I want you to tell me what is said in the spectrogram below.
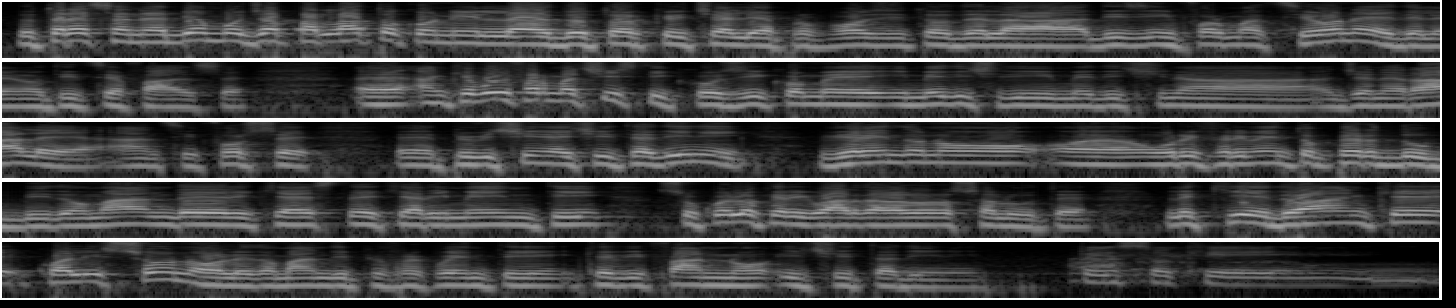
Dottoressa, ne abbiamo già parlato con il dottor Cricelli a proposito della disinformazione e delle notizie false. Eh, anche voi farmacisti, così come i medici di medicina generale, anzi forse eh, più vicini ai cittadini, vi rendono eh, un riferimento per dubbi, domande, richieste, chiarimenti su quello che riguarda la loro salute. Le chiedo anche quali sono le domande più frequenti che vi fanno i cittadini. Penso che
